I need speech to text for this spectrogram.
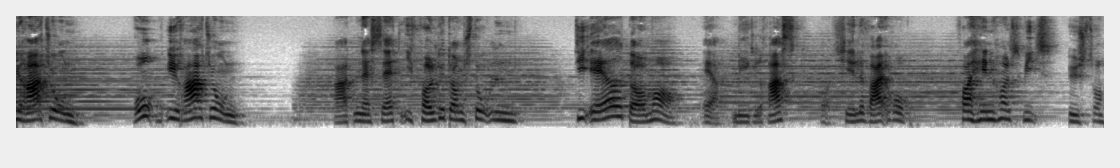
i radioen. Ro i radioen. Retten er sat i Folkedomstolen. De ærede dommere er Mikkel Rask og Tjelle Vejrup fra henholdsvis Østre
